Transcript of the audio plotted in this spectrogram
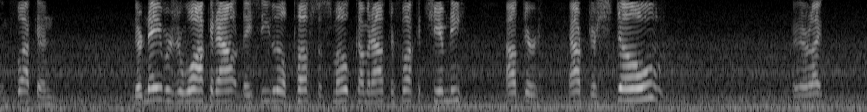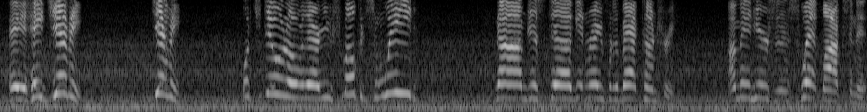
and fucking their neighbors are walking out they see little puffs of smoke coming out their fucking chimney, out their out their stove. And they're like, "Hey, hey Jimmy. Jimmy, what you doing over there? Are you smoking some weed?" Nah, I'm just uh, getting ready for the backcountry. I'm in here sweat boxing it,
